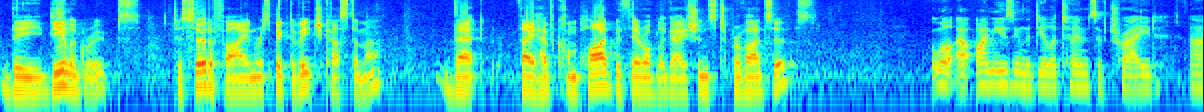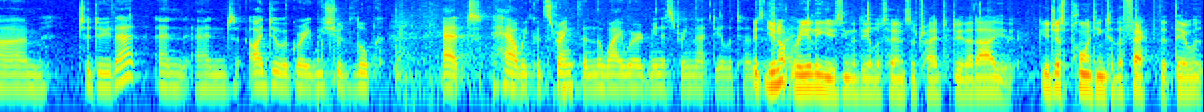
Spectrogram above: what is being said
the dealer groups to certify in respect of each customer that they have complied with their obligations to provide service. Well, I'm using the dealer terms of trade um, to do that, and, and I do agree we should look at how we could strengthen the way we're administering that dealer terms But you're not trade. really using the dealer terms of trade to do that, are you? You're just pointing to the fact that there, was,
